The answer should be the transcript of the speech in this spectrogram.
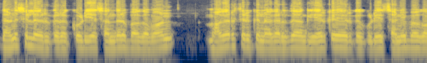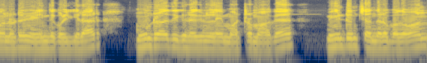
தனுசில் இருக்கக்கூடிய சந்திர பகவான் மகரத்திற்கு நகர்ந்து அங்கு ஏற்கனவே இருக்கக்கூடிய சனி பகவானுடன் இணைந்து கொள்கிறார். மூன்றாவது கிரகநிலை மாற்றமாக மீண்டும் சந்திர பகவான்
